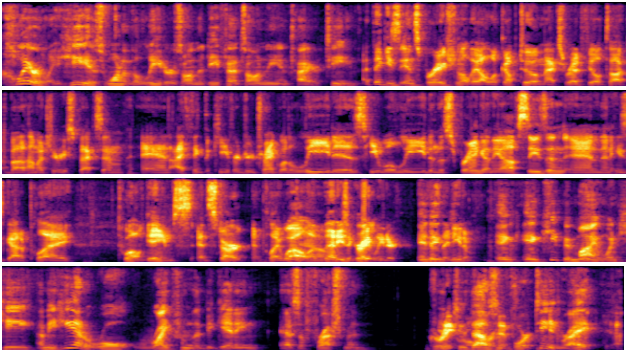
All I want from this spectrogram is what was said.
clearly he is one of the leaders on the defense on the entire team. I think he's inspirational. They all look up to him. Max Redfield talked about how much he respects him. And I think the key for Drew Tranquill to lead is he will lead in the spring and the offseason, and then he's got to play 12 games and start and play well. And then he's a great leader because then- they need him. And, and keep in mind when he, I mean, he had a role right from the beginning as a freshman. Great in role for him. 2014, right? Yeah.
